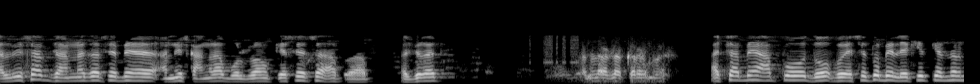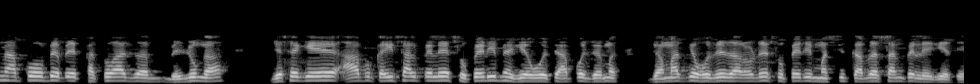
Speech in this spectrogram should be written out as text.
अलवी साहब जामनगर से मैं अनिश कांगड़ा बोल रहा हूँ। कैसे सर आप, आप हज़रत? अल्लाह का करम है। अच्छा मैं आपको दो वैसे तो मैं लेखित के अंदर में आपको एक फतवा भेजूँगा। जैसे कि आप कई साल पहले सुपेरी में गए हुए थे आपको जमा, जमात के होदेदारों ने सुपेरी मस्जिद कब्रस्तान पे ले गए थे।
